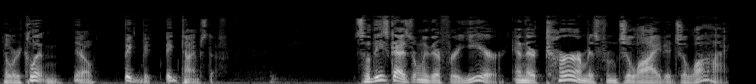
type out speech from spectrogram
Hillary Clinton, you know, big, big, big time stuff. So these guys are only there for a year and their term is from July to July.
